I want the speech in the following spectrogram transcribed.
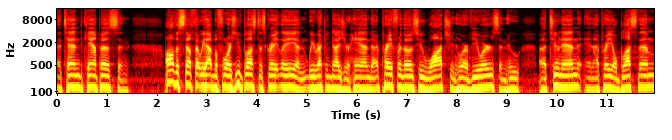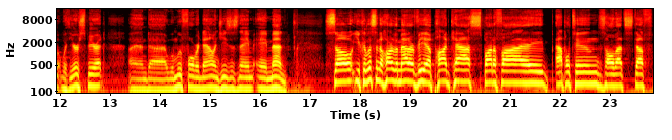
attend campus and all the stuff that we have before us. You've blessed us greatly, and we recognize your hand. I pray for those who watch and who are viewers and who uh, tune in, and I pray you'll bless them with your spirit. And uh, we'll move forward now in Jesus' name, Amen. So you can listen to Heart of the Matter via podcast, Spotify, Apple Tunes, all that stuff.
